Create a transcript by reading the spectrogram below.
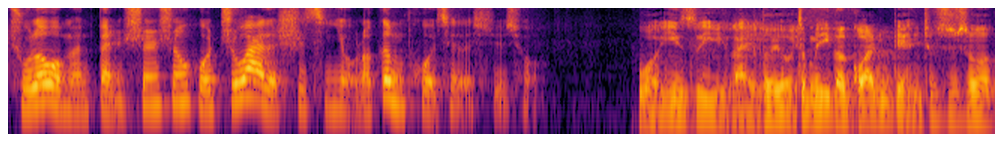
除了我们本身生活之外的事情，有了更迫切的需求？我一直以来都有这么一个观点，就是说，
